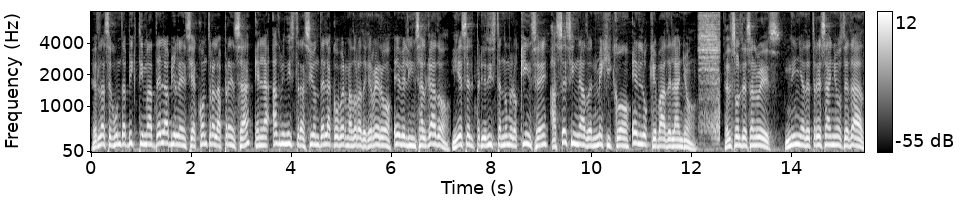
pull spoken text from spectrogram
Es la segunda víctima de la violencia contra la prensa en la administración de la gobernadora de Guerrero, Evelyn Salgado, y es el periodista número 15 asesinado en México en lo que va del año. El Sol de San Luis. Niña de tres años de edad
